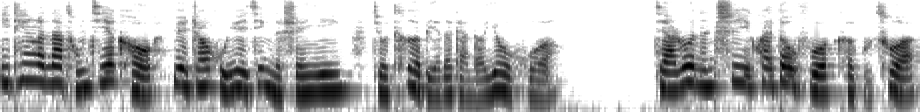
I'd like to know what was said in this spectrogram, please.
一听了那从街口越招呼越近的声音，就特别的感到诱惑。假若能吃一块豆腐可不错，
